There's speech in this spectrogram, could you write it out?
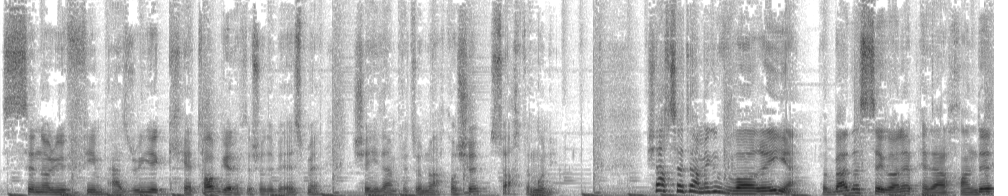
سناریوی فیلم از روی کتاب گرفته شده به اسم شهیدم که تو نقاش ساختمونی. شخصیت همه واقعی هم و بعد از سگانه پدرخوانده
